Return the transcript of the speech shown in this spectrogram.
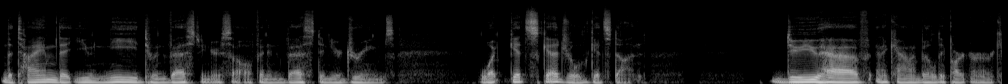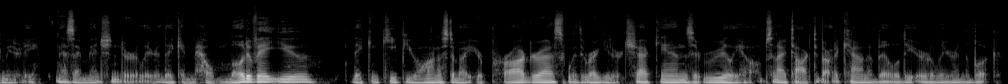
The time that you need to invest in yourself and invest in your dreams. What gets scheduled gets done. Do you have an accountability partner or community? As I mentioned earlier, they can help motivate you. They can keep you honest about your progress with regular check ins. It really helps. And I talked about accountability earlier in the book.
